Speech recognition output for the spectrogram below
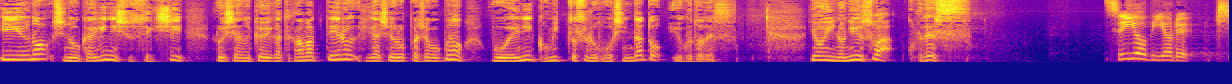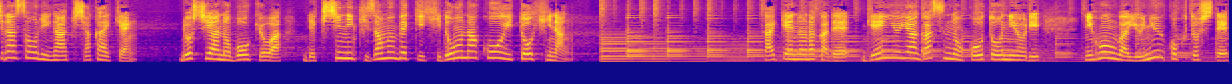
EU の首脳会議に出席し、ロシアの脅威が高まっている東ヨーロッパ諸国の防衛にコミットする方針だということです。4位のニュースはこれです。水曜日夜、岸田総理が記者会見。ロシアの暴挙は歴史に刻むべき非道な行為と非難。会見の中で原油やガスの高騰により日本は輸入国として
